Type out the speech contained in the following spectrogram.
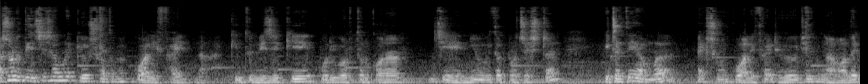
আসলে দিন শেষে আমরা কেউ শতভাগ কোয়ালিফাইড না, কিন্তু নিজেকে পরিবর্তন করার যে নিয়মিত প্রচেষ্টা এটাতে আমরা একসময় কোয়ালিফাইড হয়ে উঠি এবং আমাদের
